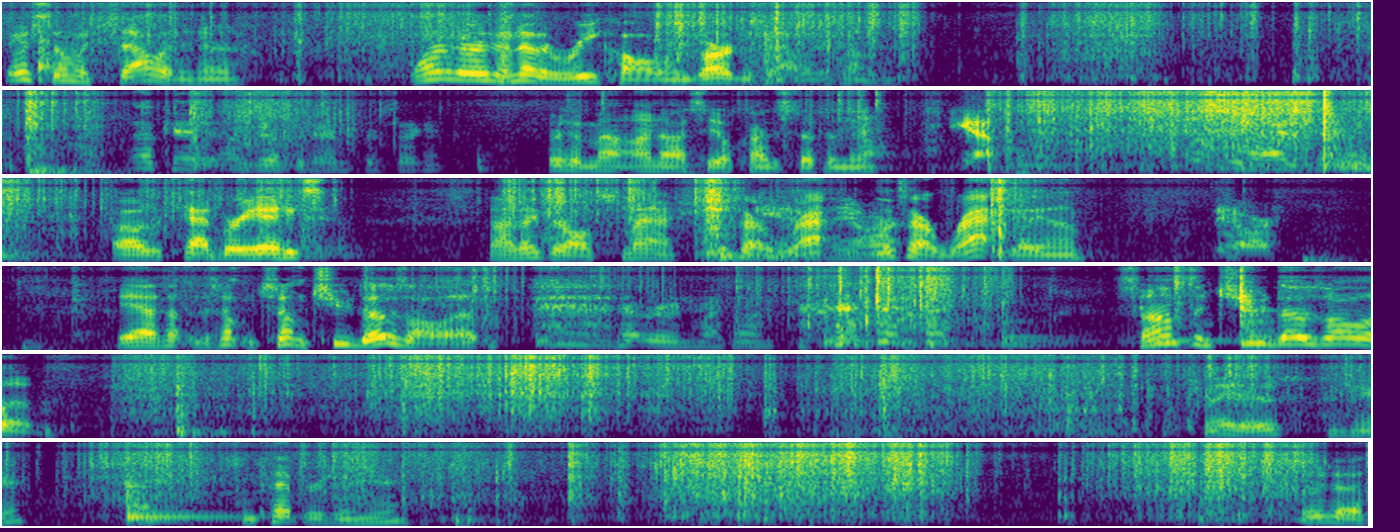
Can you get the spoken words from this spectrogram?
There's so much salad in here. Wonder if there's another recall on garden salad or something. Okay, I'm jumping in for a second. There's a mount. I know. I see all kinds of stuff in there. Yeah. Let's see why Oh, the Cadbury eggs. I think they're all smashed. Looks like a rat. Looks like a rat got in them. They are. Yeah, something, something, something chewed those all up. That ruined my fun. Something chewed those all up. Tomatoes in here. Some peppers in here. There's a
